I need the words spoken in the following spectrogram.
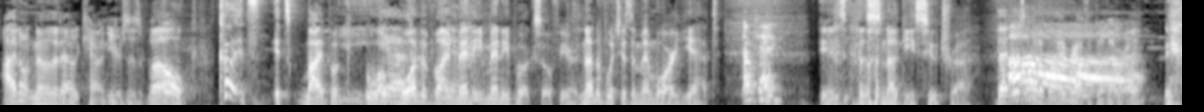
I don't know that I would count yours as well. Oh, it's it's my book. Well, yeah, one of my yeah. many many books, Ophir. None of which is a memoir yet. okay. Is the Snuggie Sutra. That is autobiographical, though, right?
